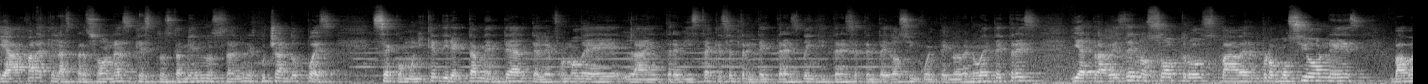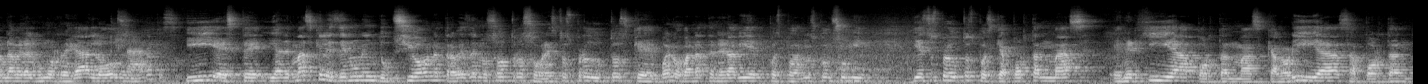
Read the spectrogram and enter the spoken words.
ya para que las personas que estos también nos están escuchando, pues se comuniquen directamente al teléfono de la entrevista que es el 33 23 72 59 93 y a través de nosotros va a haber promociones, van a haber algunos regalos. Claro que sí. Y, este, y además que les den una inducción a través de nosotros sobre estos productos que, bueno, van a tener a bien pues poderlos consumir. Y estos productos pues que aportan más energía, aportan más calorías, aportan...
